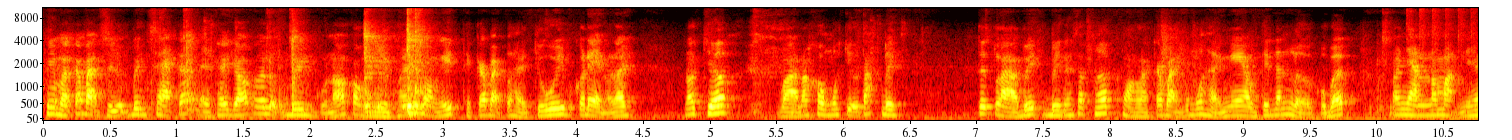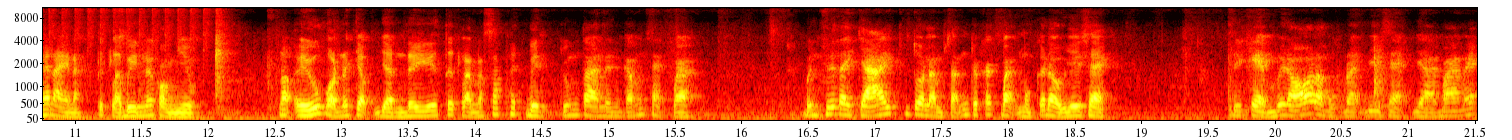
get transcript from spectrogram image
Khi mà các bạn sử dụng pin sạc đó, để thấy đó cái lượng pin của nó còn nhiều hay còn ít thì các bạn có thể chú ý có đèn ở đây. Nó chớp và nó không có chịu tắt đi tức là biết pin nó sắp hết hoặc là các bạn cũng có thể nghe một tiếng đánh lửa của bếp. Nó nhanh nó mạnh như thế này nè tức là pin nó còn nhiều. Nó yếu và nó chậm dần đi tức là nó sắp hết pin. Chúng ta nên cắm sạc vào. Bên phía tay trái chúng tôi làm sẵn cho các bạn một cái đầu dây sạc. Đi kèm với đó là một đoạn dây sạc dài 3 mét.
